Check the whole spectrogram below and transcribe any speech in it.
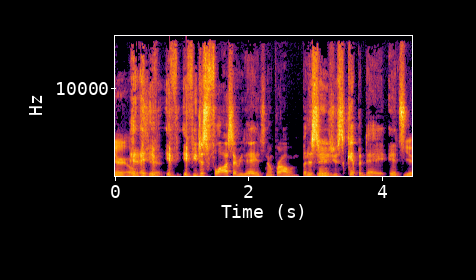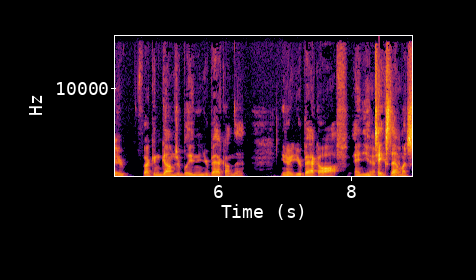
oh, if, if if you just floss every day, it's no problem. But as soon Yeah. as you skip a day, it's Yeah. your fucking gums are bleeding and you're back on the, you know, you're back off, and it takes that much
